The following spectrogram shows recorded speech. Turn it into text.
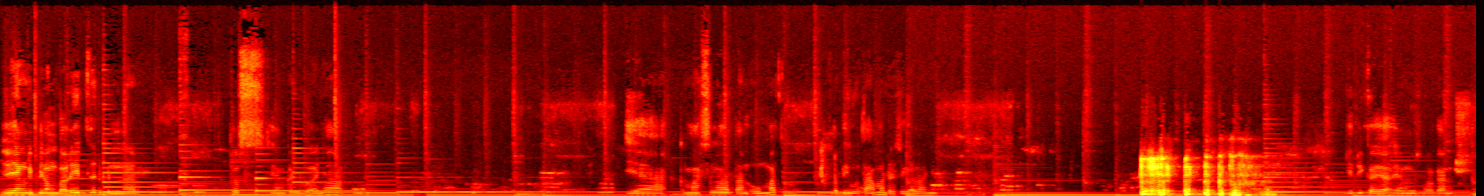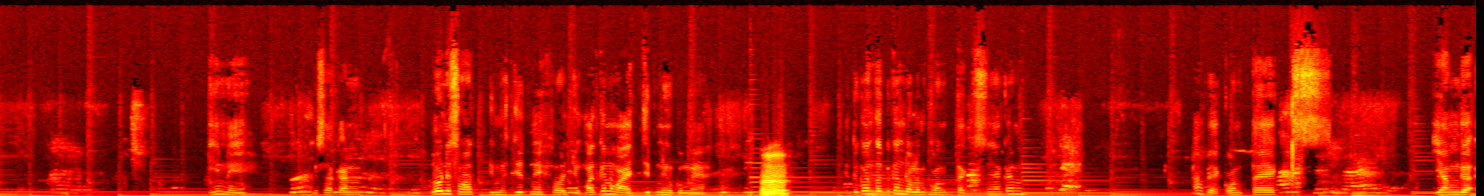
ya yang dibilang Bali itu benar. Terus yang keduanya ya kemaslahatan umat lebih utama dari segalanya. Jadi kayak yang misalkan ini misalkan lo nih sholat di masjid nih sholat jumat kan wajib nih hukumnya Hmm. itu kan tapi kan dalam konteksnya kan apa ya konteks yang nggak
